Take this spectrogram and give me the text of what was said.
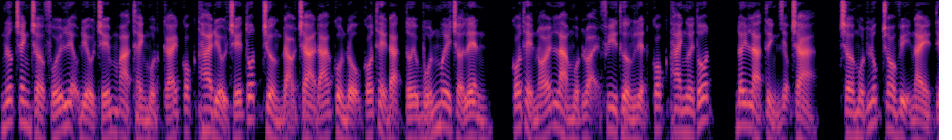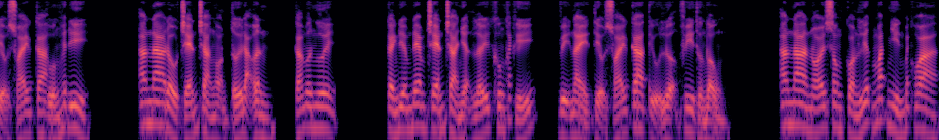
nước chanh chờ phối liệu điều chế mà thành một cái cốc thai điều chế tốt, trường đảo trà đá cồn độ có thể đạt tới bốn mươi trở lên, có thể nói là một loại phi thường liệt cốc thai ngươi tốt, đây là tỉnh rượu trà, chờ một lúc cho vị này tiểu soái ca uống hết đi anna đầu chén trà ngọn tới đạo ân, cảm ơn ngươi. Cảnh điểm đem chén trà nhận lấy không khách khí, vị này tiểu soái ca tiểu lượng phi thường đồng. Anna nói xong còn liếc mắt nhìn bách khoa,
